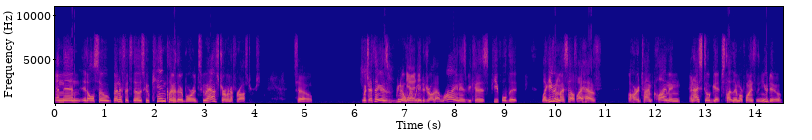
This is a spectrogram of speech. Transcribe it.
and then it also benefits those who can clear their boards who have strong enough rosters. So, which I think is you know Yeah, where I we need to draw that line is because people that like even myself, I have a hard time climbing, and I still get slightly more points than you do,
